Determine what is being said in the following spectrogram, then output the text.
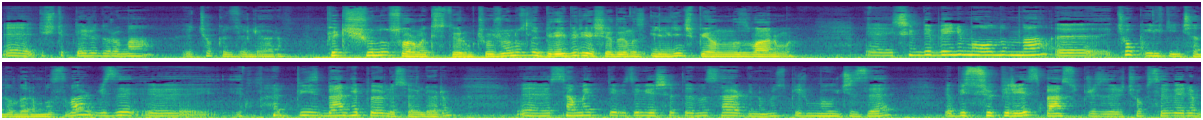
e, düştükleri duruma e, çok üzülüyorum. Peki şunu sormak istiyorum. Çocuğunuzla birebir yaşadığınız ilginç bir anınız var mı? E, şimdi benim oğlumla e, çok ilginç anılarımız var. Bizi e, biz ben hep öyle söylüyorum. E, Samet'le bizim yaşadığımız her günümüz bir mucize bir sürpriz. Ben sürprizleri çok severim.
